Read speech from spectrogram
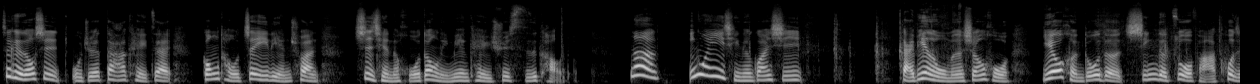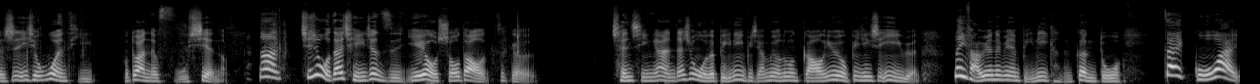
这个都是我觉得大家可以在公投这一连串事前的活动里面可以去思考的。那因为疫情的关系。改变了我们的生活，也有很多的新的做法，或者是一些问题不断的浮现了。那其实我在前一阵子也有收到这个成型案，但是我的比例比较没有那么高，因为我毕竟是议员，立法院那边的比例可能更多。在国外，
